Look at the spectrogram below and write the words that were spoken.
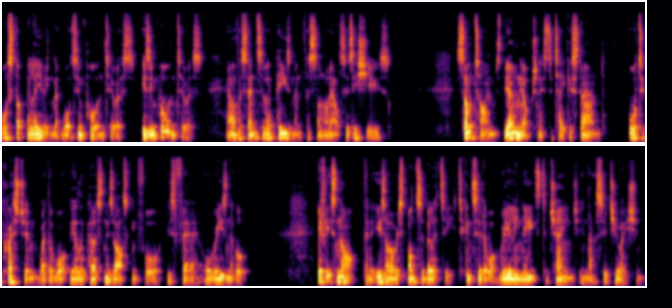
or stop believing that what's important to us is important to us out of a sense of appeasement for someone else's issues. Sometimes the only option is to take a stand, or to question whether what the other person is asking for is fair or reasonable. If it's not, then it is our responsibility to consider what really needs to change in that situation.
